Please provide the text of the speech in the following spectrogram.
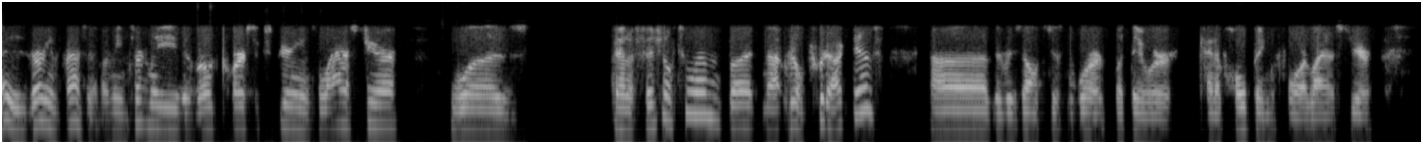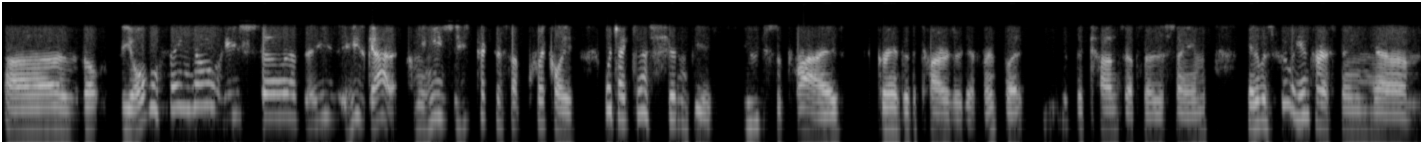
it was very impressive. I mean, certainly the road course experience last year was beneficial to him, but not real productive. Uh, the results just weren't what they were kind of hoping for last year. Uh, the the oval thing, though, he's uh, he's he's got it. I mean, he's he's picked this up quickly, which I guess shouldn't be a huge surprise. Granted, the cars are different, but the concepts are the same. And it was really interesting um,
